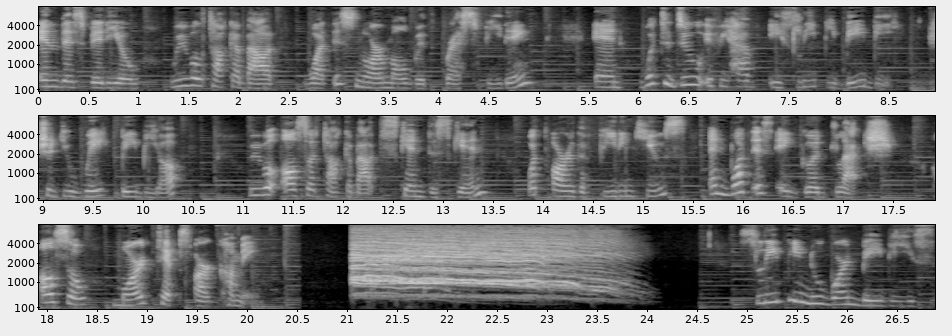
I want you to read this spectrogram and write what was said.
In this video, we will talk about what is normal with breastfeeding and what to do if you have a sleepy baby. Should you wake baby up? We will also talk about skin to skin, what are the feeding cues, and what is a good latch. Also, more tips are coming. Sleepy newborn babies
